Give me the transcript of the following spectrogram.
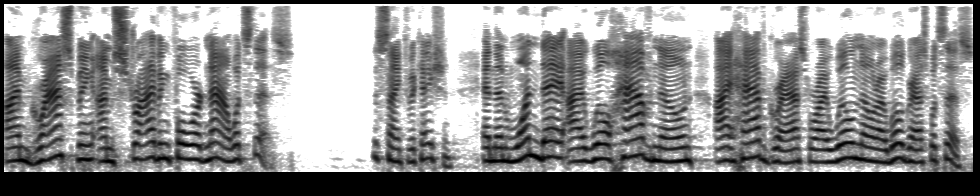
I'm grasping, I'm striving forward now. What's this? The sanctification. And then one day I will have known, I have grasped, or I will know, I will grasp. What's this?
